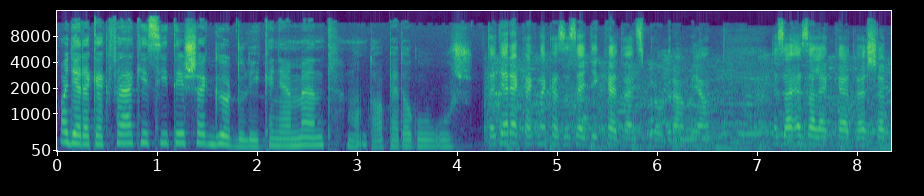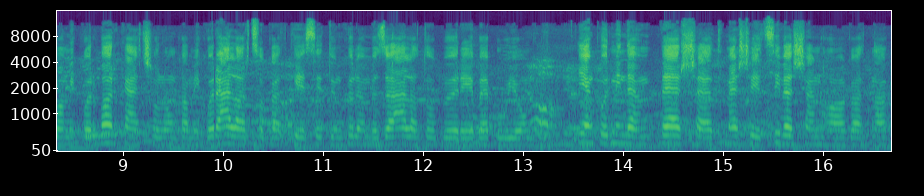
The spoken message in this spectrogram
A gyerekek felkészítése gördülékenyen ment, mondta a pedagógus. A gyerekeknek ez az egyik kedvenc programja. Ez a, ez a legkedvesebb, amikor barkácsolunk, amikor állarcokat készítünk, különböző állatok bőrébe bújunk. Ilyenkor minden verset, mesét szívesen hallgatnak,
